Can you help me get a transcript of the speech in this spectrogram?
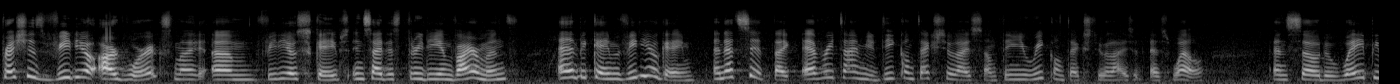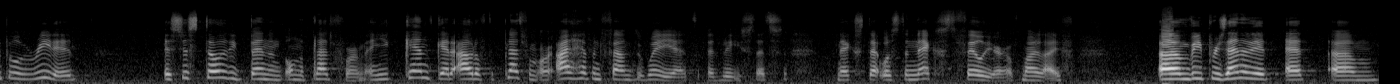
precious video artworks, my um, videoscapes inside this 3D environment and it became a video game. And that's it. Like every time you decontextualize something, you recontextualize it as well. And so the way people read it it's just totally dependent on the platform and you can't get out of the platform or I haven't found the way yet at least. That's next that was the next failure of my life. Um, we presented it at um,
